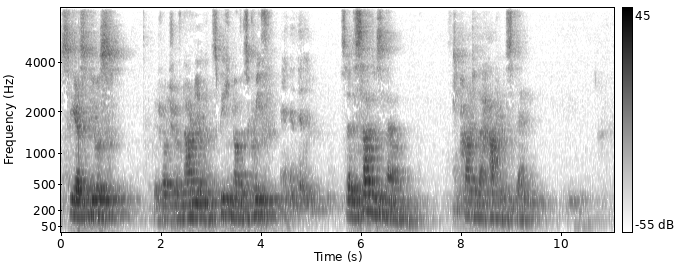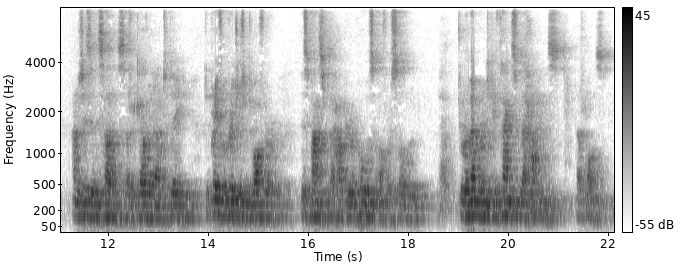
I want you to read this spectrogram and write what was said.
C.S. Lewis, the of Narnia, speaking of his grief, said, The sadness now is part of the happiness then. And it is in sadness that we gather now today to pray for Bridget and to offer this Mass for the happy repose of her soul, to remember and to give thanks for the happiness that was.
